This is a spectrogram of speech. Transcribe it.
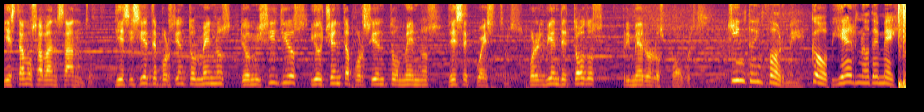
y estamos avanzando. 17% menos de homicidios y 80% menos de secuestros. Por el bien de todos, primero los pobres. Quinto informe, Gobierno de México.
